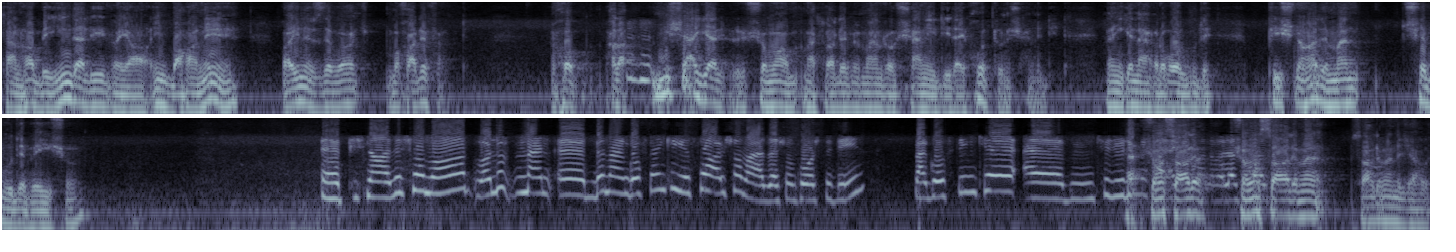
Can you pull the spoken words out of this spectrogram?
تنها به این دلیل و یا این بهانه با این ازدواج مخالفند. خب حالا میشه اگر شما مطالب من رو شنیدید خودتون شنیدید نه اینکه نقل قول بوده پیشنهاد من چه بوده به ایشون؟ پیشنهاد شما والا من به من گفتن که یه سوال شما ازشون پرسیدین؟ و گفتین که چجوری شما سوال شما سوال من سوال من جواب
